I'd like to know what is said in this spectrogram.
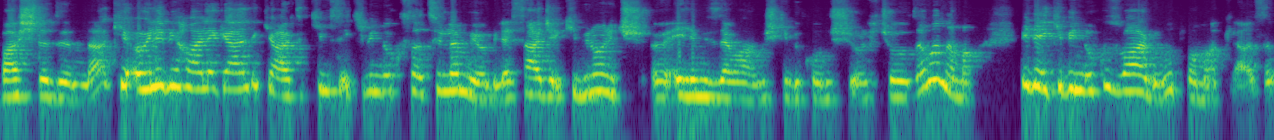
başladığında ki öyle bir hale geldi ki artık kimse 2009 hatırlamıyor bile. Sadece 2013 e, elimizde varmış gibi konuşuyoruz çoğu zaman ama bir de 2009 vardı unutmamak lazım.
